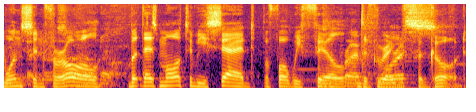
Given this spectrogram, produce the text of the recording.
once and for so I don't all, but there's more to be said before we fill the grave for good.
